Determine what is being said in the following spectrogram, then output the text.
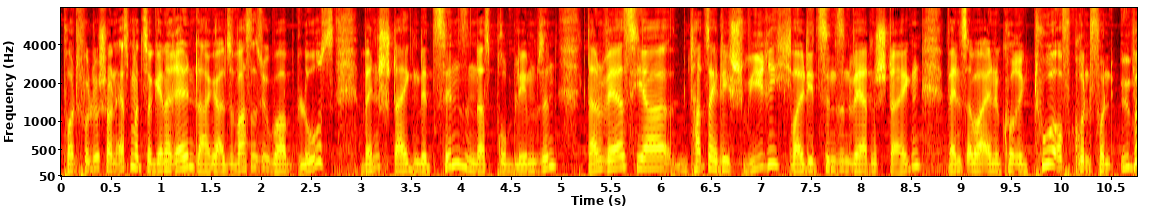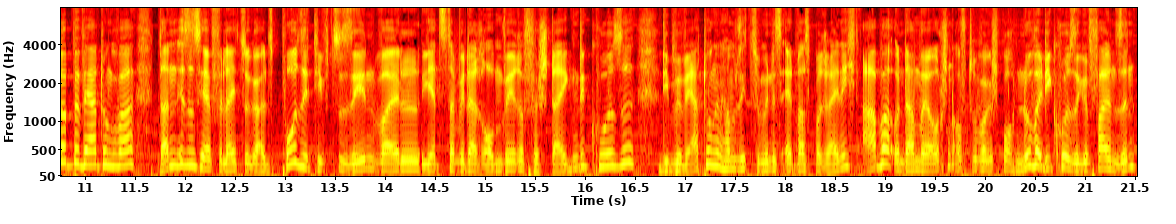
Portfolio schauen, erstmal zur generellen Lage. Also was ist überhaupt los, wenn steigende Zinsen das Problem sind? Dann wäre es ja tatsächlich schwierig, weil die Zinsen werden steigen. Wenn es aber eine Korrektur aufgrund von Überbewertung war, dann ist es ja vielleicht sogar als positiv zu sehen, weil jetzt da wieder Raum wäre für steigende Kurse. Die Bewertungen haben sich zumindest etwas bereinigt, aber, und da haben wir ja auch schon oft drüber gesprochen, nur weil die Kurse gefallen sind,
